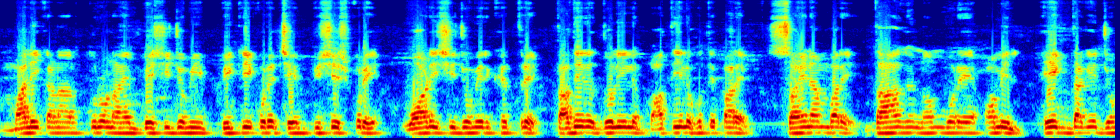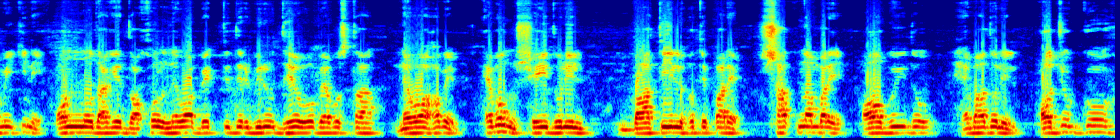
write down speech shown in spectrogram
মালিকানার তুলনায় বেশি জমি বিক্রি করেছে, বিশেষ করে ওয়ারিশি জমির ক্ষেত্রে। তাদের দলিল বাতিল হতে পারে। ছয় নম্বরে, দাগ নম্বরে অমিল। এক দাগে জমি কিনে অন্য দাগে দখল নেওয়া ব্যক্তিদের বিরুদ্ধেও ব্যবস্থা নেওয়া হবে এবং সেই দলিল বাতিল হতে পারে। সাত নম্বরে, অবৈধ হেবা দলিল। অযোগ্য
